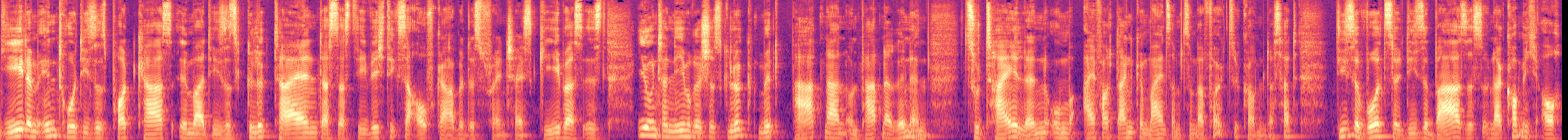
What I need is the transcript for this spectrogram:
jedem Intro dieses Podcasts immer dieses Glück teilen, dass das die wichtigste Aufgabe des Franchise-Gebers ist, ihr unternehmerisches Glück mit Partnern und Partnerinnen zu teilen, um einfach dann gemeinsam zum Erfolg zu kommen. Das hat diese Wurzel, diese Basis und da komme ich auch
